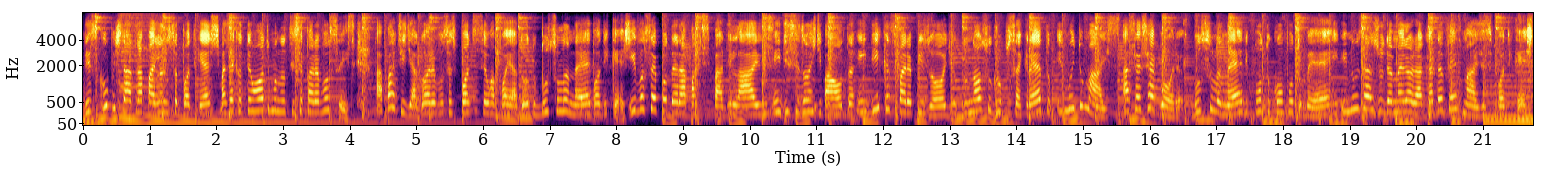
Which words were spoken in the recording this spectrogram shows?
Desculpe estar atrapalhando o seu podcast, mas é que eu tenho uma ótima notícia para vocês. A partir de agora, vocês podem ser um apoiador do Bússola Nerd Podcast. E você poderá participar de lives, em decisões de pauta, em dicas para episódio, do nosso grupo secreto e muito mais. Acesse agora bussolanerd.com.br e nos ajude a melhorar cada vez mais esse podcast.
